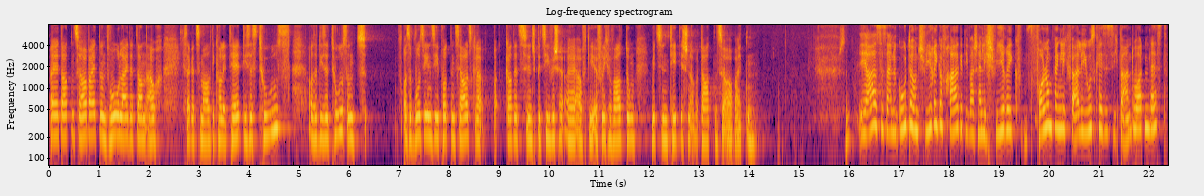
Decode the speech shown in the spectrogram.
äh, Daten zu arbeiten und wo leidet dann auch, ich sage jetzt mal, die Qualität dieses Tools, also diese Tools und also wo sehen Sie Potenzial, gerade jetzt spezifisch äh, auf die öffentliche Verwaltung, mit synthetischen Daten zu arbeiten? Ja, es ist eine gute und schwierige Frage, die wahrscheinlich schwierig, vollumfänglich für alle Use Cases sich beantworten lässt.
